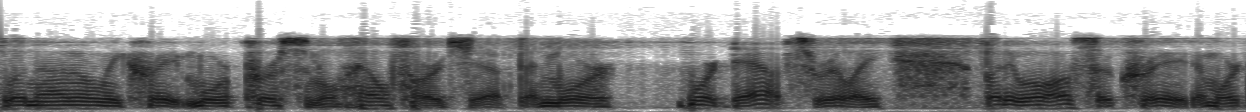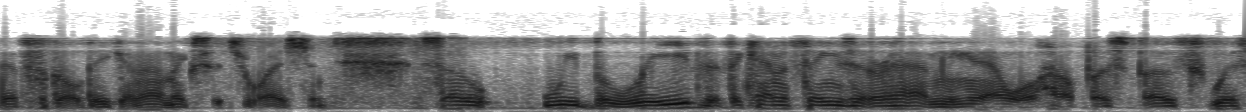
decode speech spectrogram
will not only create more personal health hardship and more more deaths, really, but it will also create a more difficult economic situation. So we believe that the kind of things that are happening now will help us both with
